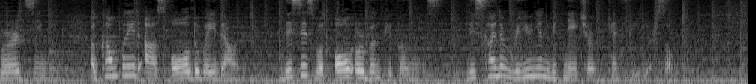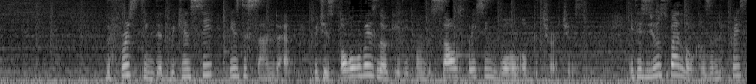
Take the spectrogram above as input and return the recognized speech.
birds singing, accompanied us all the way down. This is what all urban people miss. This kind of reunion with nature can feed your soul. The first thing that we can see is the sundial, which is always located on the south-facing wall of the churches. It is used by locals and priests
